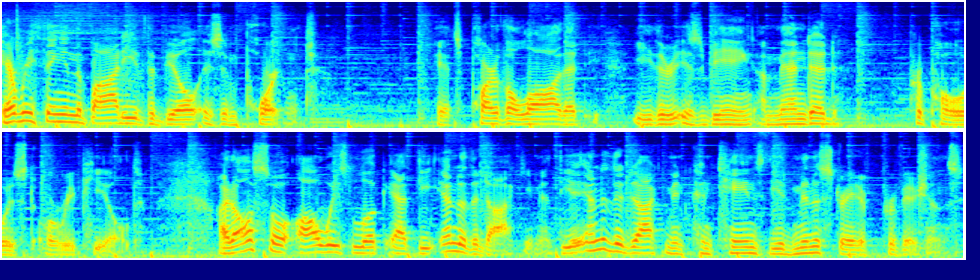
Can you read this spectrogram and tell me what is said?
Everything in the body of the bill is important. It's part of the law that either is being amended, proposed, or repealed. I'd also always look at the end of the document. The end of the document contains the administrative provisions,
